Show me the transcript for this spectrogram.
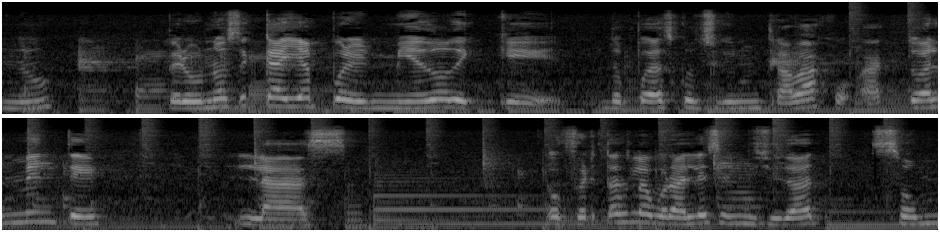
¿no? Pero uno se calla por el miedo de que no puedas conseguir un trabajo. Actualmente las ofertas laborales en mi ciudad son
